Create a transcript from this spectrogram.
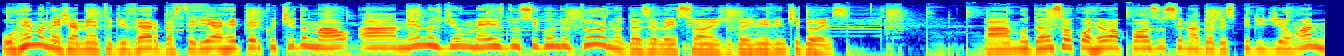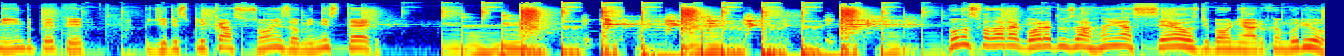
O remanejamento de verbas teria repercutido mal a menos de um mês do segundo turno das eleições de 2022. A mudança ocorreu após o senador Espiridion Amin, do PP, pedir explicações ao Ministério. Vamos falar agora dos arranha-céus de Balneário Camboriú.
